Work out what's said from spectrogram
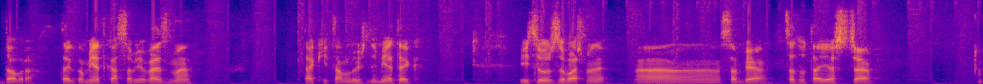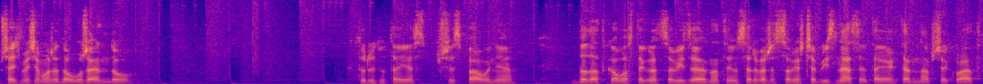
Dobra, tego mietka sobie wezmę. Taki tam luźny mietek. I cóż, zobaczmy e, sobie, co tutaj jeszcze. Przejdźmy się może do urzędu, który tutaj jest przy spawnie. Dodatkowo z tego co widzę na tym serwerze są jeszcze biznesy, tak jak ten na przykład.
